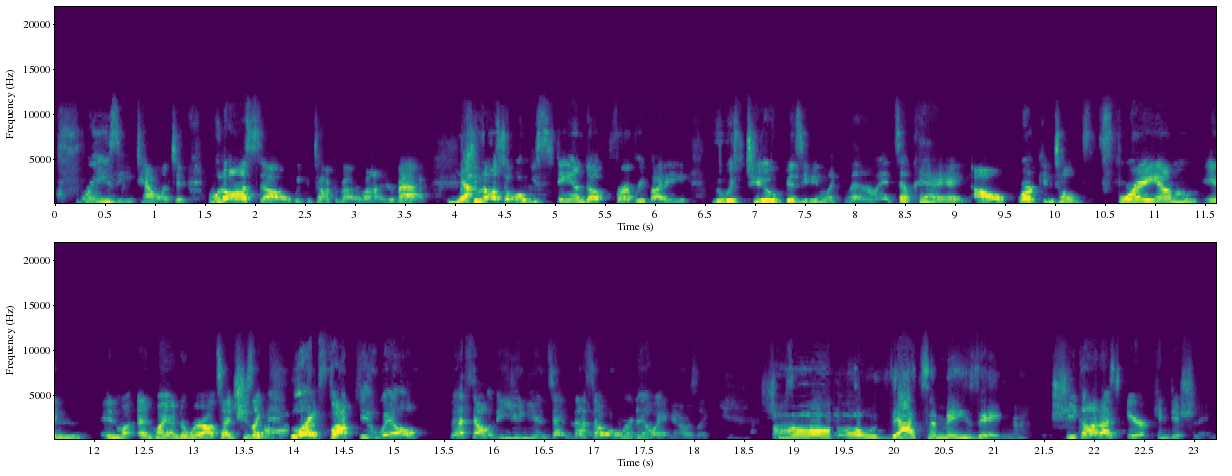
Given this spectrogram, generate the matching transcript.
crazy talented. Would also, we can talk about her behind her back. Yeah. She would also always stand up for everybody who was too busy being like, "Well, it's okay. I'll work until 4 a.m. in in my, my underwear outside." She's like, "Like fuck you, Will. That's not what the union said, and that's not what we're doing." And I was like, was Oh, that's amazing. she got us air conditioning.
